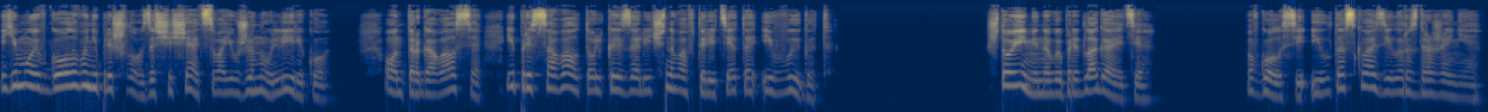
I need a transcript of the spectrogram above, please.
Ему и в голову не пришло защищать свою жену Лирику. Он торговался и прессовал только из-за личного авторитета и выгод. «Что именно вы предлагаете?» В голосе Илта сквозило раздражение.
